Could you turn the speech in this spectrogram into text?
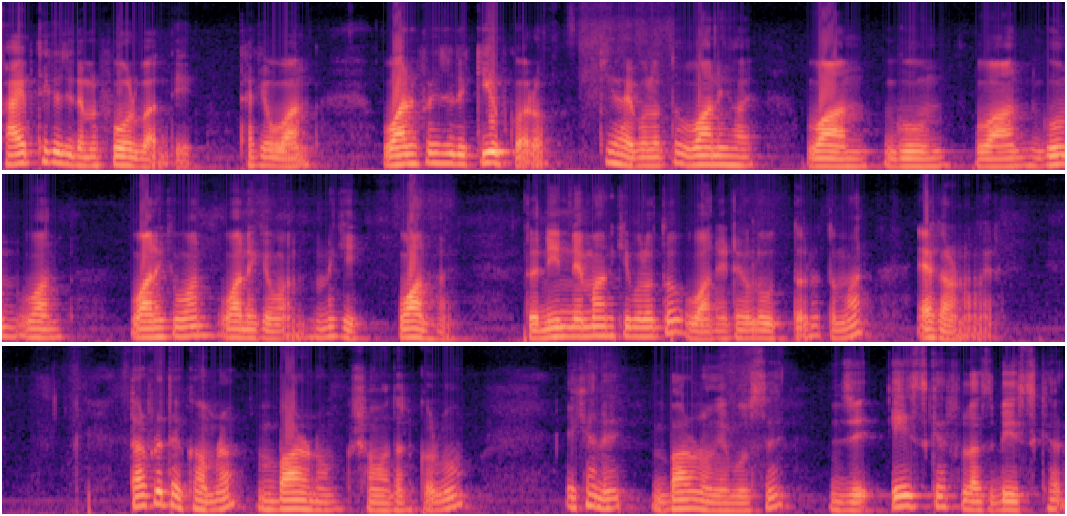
ফাইভ থেকে যদি আমরা ফোর বাদ দিই, থাকে ওয়ান ওয়ান উপরে যদি কিউব করো, কী হয় বলো তো ওয়ানই হয়। ওয়ান গুণ ওয়ান গুণ ওয়ান ওয়ান একে ওয়ান ওয়ান একে ওয়ান মানে কি? ওয়ান হয়। তো নিম্নে মান কি বলতো? ওয়ান এটা হলো উত্তর তোমার এগারো নংয়ের তারপরে দেখো আমরা বারো নং সমাধান করব। এখানে বারো নংয়ে বলছে যে A square plus B square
